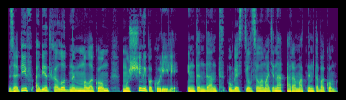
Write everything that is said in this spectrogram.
Запив обед холодным молоком, мужчины покурили. Интендант угостил Соломатина ароматным табаком.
